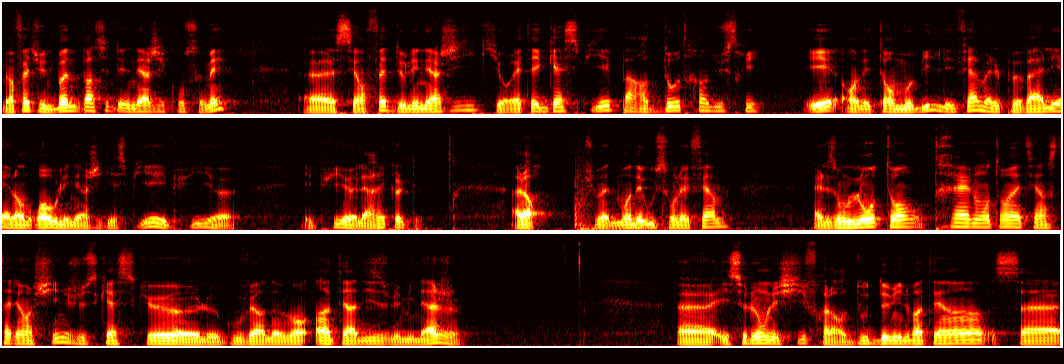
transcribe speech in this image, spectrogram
Mais en fait, une bonne partie de l'énergie consommée, c'est en fait de l'énergie qui aurait été gaspillée par d'autres industries. Et en étant mobiles, les fermes, elles peuvent aller à l'endroit où l'énergie gaspillée et puis, et puis euh, la récolter. Alors, tu m'as demandé où sont les fermes. Elles ont longtemps, très longtemps été installées en Chine jusqu'à ce que euh, le gouvernement interdise le minage. Euh, et selon les chiffres, alors d'août 2021, ça,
